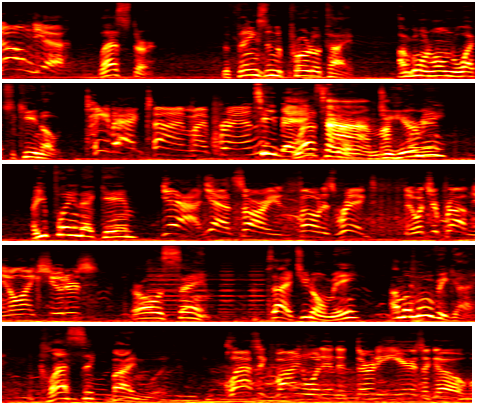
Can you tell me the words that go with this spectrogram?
domed ya! Lester, the thing's in the prototype. I'm going home to watch the keynote. Teabag time, my friend! Teabag Lester, time. did you hear friend. me? Are you playing that game? Yeah, yeah, sorry, the phone is rigged. Hey, what's your problem? You don't like shooters? They're all the same. Besides, you know me. I'm a movie guy. Classic Vinewood. Classic Vinewood ended 30 years ago.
